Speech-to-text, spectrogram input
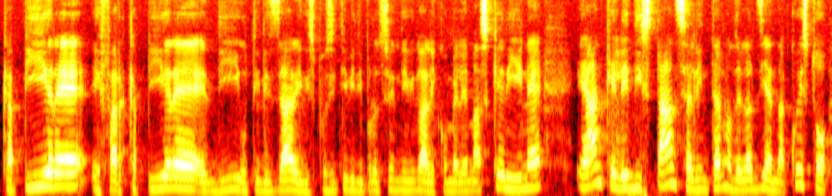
capire e far capire di utilizzare i dispositivi di protezione individuali come le mascherine e anche le distanze all'interno dell'azienda. Questo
